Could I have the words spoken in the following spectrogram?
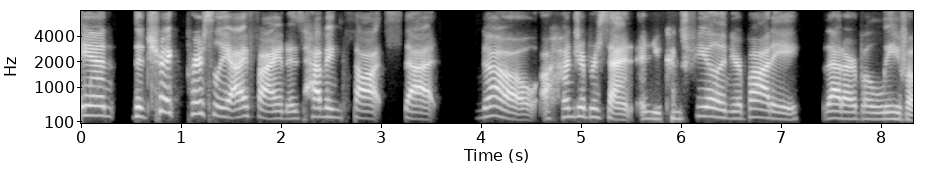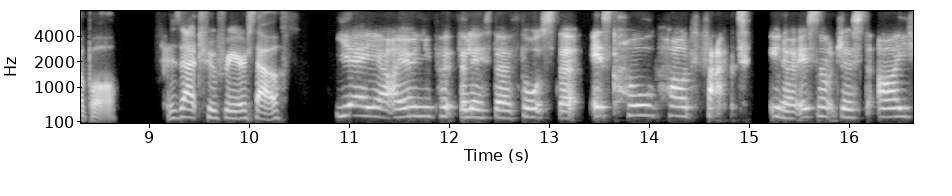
And the trick personally I find is having thoughts that no, 100% and you can feel in your body that are believable. Is that true for yourself? Yeah, yeah. I only put the list, the thoughts that it's cold, hard fact. You know, it's not just I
